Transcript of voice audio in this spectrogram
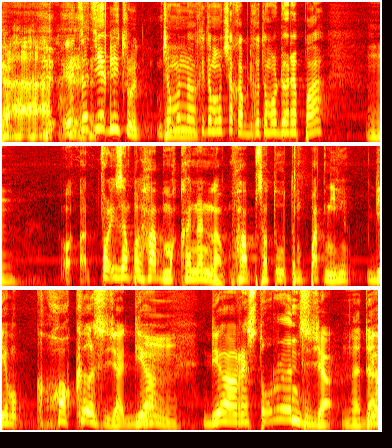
That's the ugly truth. Macam mana kita mau cakap di Kota Merdu ada apa? hmm. For example hub makanan lah. Hub satu tempat ni Dia hawker saja Dia dia restoran saja Nada. Dia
